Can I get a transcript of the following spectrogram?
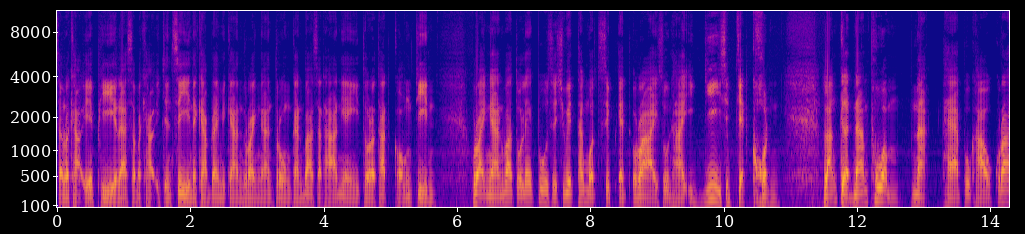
สำนักข่าว AP และสำนักข่าวเอเจนซี่นะครับได้มีการรายงานตรงกันว่าสถานีโทรทัศน์ของจีน รายงานว่าตัวเลขผู้เสียชีวิตทั้งหมด 11 รายสูญหายอีก 27 คน หลังเกิดน้ำท่วมหนักแถบภูเขาใกล้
